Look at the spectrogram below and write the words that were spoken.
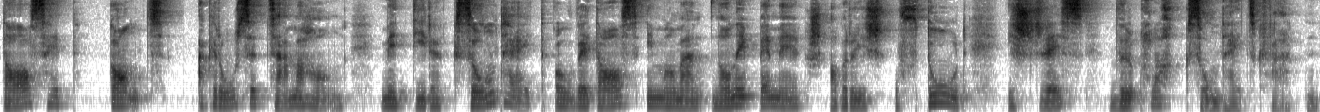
das hat ganz einen grossen Zusammenhang mit deiner Gesundheit, auch wenn das im Moment noch nicht bemerkst, aber ist auf Dauer ist Stress wirklich gesundheitsgefährdend.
